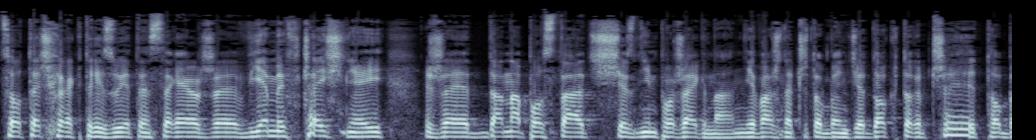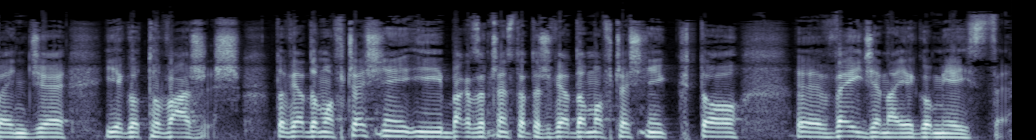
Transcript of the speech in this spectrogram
co też charakteryzuje ten serial, że wiemy wcześniej, że dana postać się z nim pożegna. Nieważne, czy to będzie doktor, czy to będzie jego towarzysz. To wiadomo wcześniej i bardzo często też wiadomo wcześniej, kto y, wejdzie na jego miejsce.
